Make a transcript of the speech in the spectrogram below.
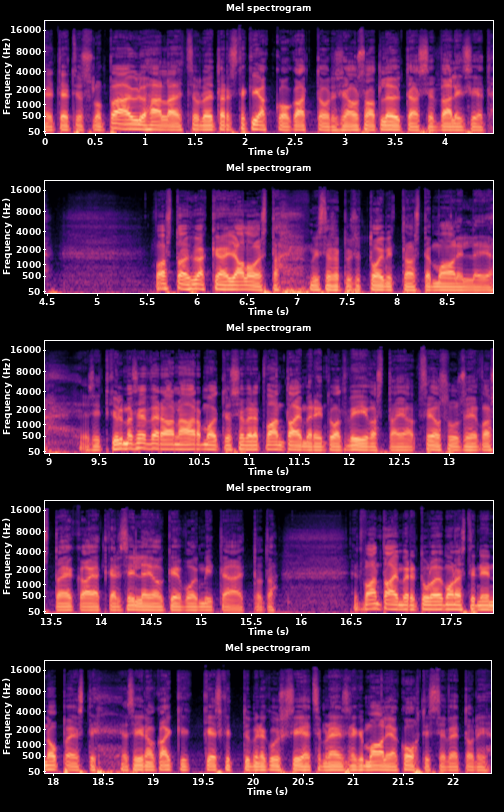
että, että jos sulla on pää ylhäällä, että sulla ei tarvitse sitä kiekkoa katsoa, niin sä osaat löytää sen välin sieltä vastaan hyökkään jaloista, mistä sä pystyt toimittamaan sitten maalille. Ja, ja sitten kyllä mä sen verran annan armo, että jos sä vedät Van Timerin tuolta viivasta ja se osuu siihen vastaan eka jätkä, niin sille ei oikein voi mitään. Että tota, et Van Timeri tulee monesti niin nopeasti ja siinä on kaikki keskittyminen kuitenkin siihen, että se menee ensinnäkin maalia kohti se veto, niin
